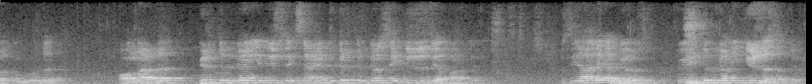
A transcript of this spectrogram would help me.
bakın burada onlar da 1 trilyon 787 1 trilyon 800 yapar diyor. Biz ihale yapıyoruz 3 trilyon 200'e satıyoruz.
